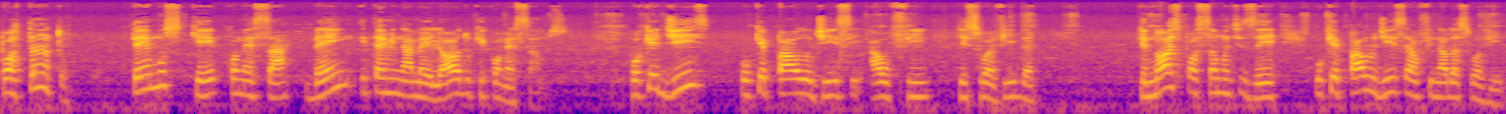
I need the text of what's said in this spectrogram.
Portanto, temos que começar bem e terminar melhor do que começamos. Porque diz o que Paulo disse ao fim de sua vida, que nós possamos dizer o que Paulo disse ao final da sua vida.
